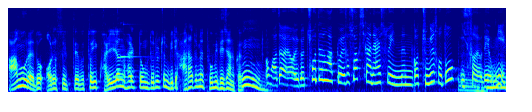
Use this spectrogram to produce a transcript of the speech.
아무래도 어렸을 때부터 이 관련 활동들을 좀 미리 알아두면 도움이 되지 않을까요? 음. 어, 맞아요. 이거 초등학교에서 수학 시간에 할 수 있는 것 중에서도 있어요, 내용이.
